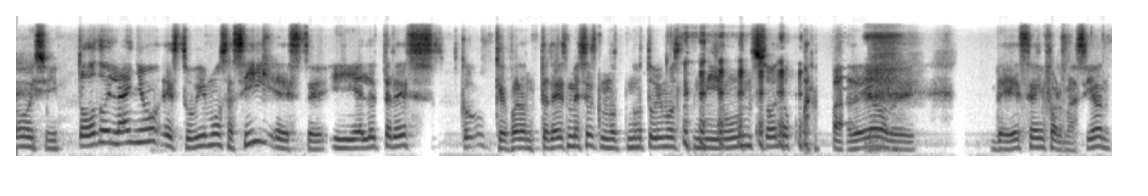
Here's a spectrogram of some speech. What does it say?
Oh, sí. Todo el año estuvimos así, este, y el E3, que fueron tres meses, no, no tuvimos ni un solo parpadeo de, de esa información.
